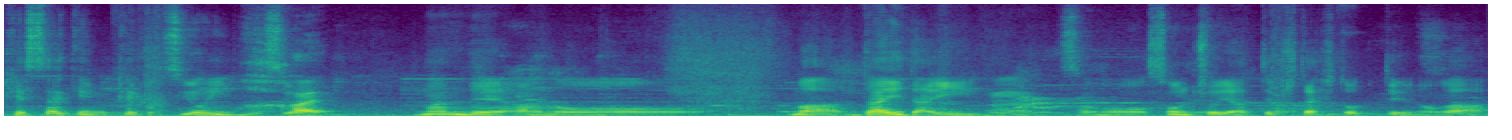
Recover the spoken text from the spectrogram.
決裁権が結構強いんですよ。ーはい。なんであのまあ代々、うん。その村長やってきた人っていうのが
